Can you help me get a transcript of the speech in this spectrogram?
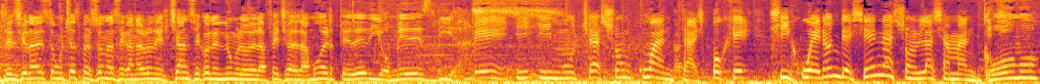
Atención a esto, muchas personas se ganaron el chance con el número de la fecha de la muerte de Diomedes Díaz. Ve, y, y muchas son cuantas, porque si fueron decenas son las amantes. ¿Cómo?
